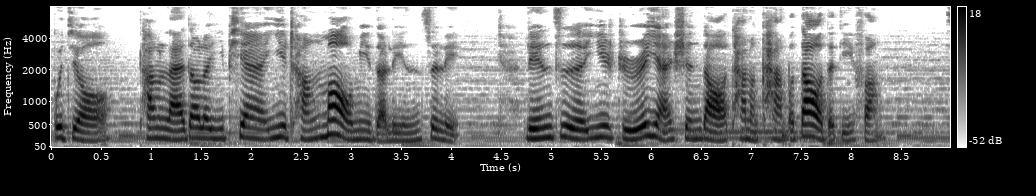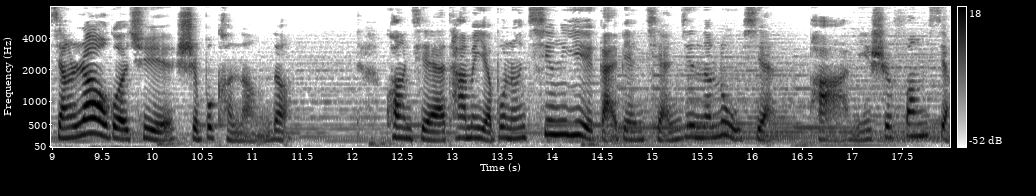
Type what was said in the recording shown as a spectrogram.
不久，他们来到了一片异常茂密的林子里。林子一直延伸到他们看不到的地方，想绕过去是不可能的。况且他们也不能轻易改变前进的路线，怕迷失方向。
